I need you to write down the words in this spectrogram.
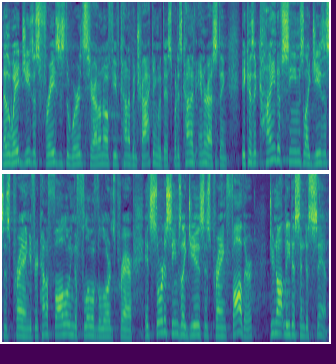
Now, the way Jesus phrases the words here, I don't know if you've kind of been tracking with this, but it's kind of interesting because it kind of seems like Jesus is praying. If you're kind of following the flow of the Lord's Prayer, it sort of seems like Jesus is praying, Father, do not lead us into sin.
